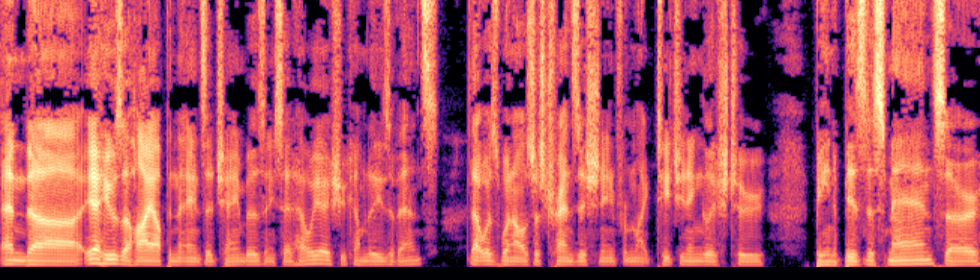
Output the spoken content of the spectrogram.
And, uh, yeah, he was a high up in the ANZ chambers and he said, hell yeah, you should come to these events. That was when I was just transitioning from like teaching English to being a businessman. So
